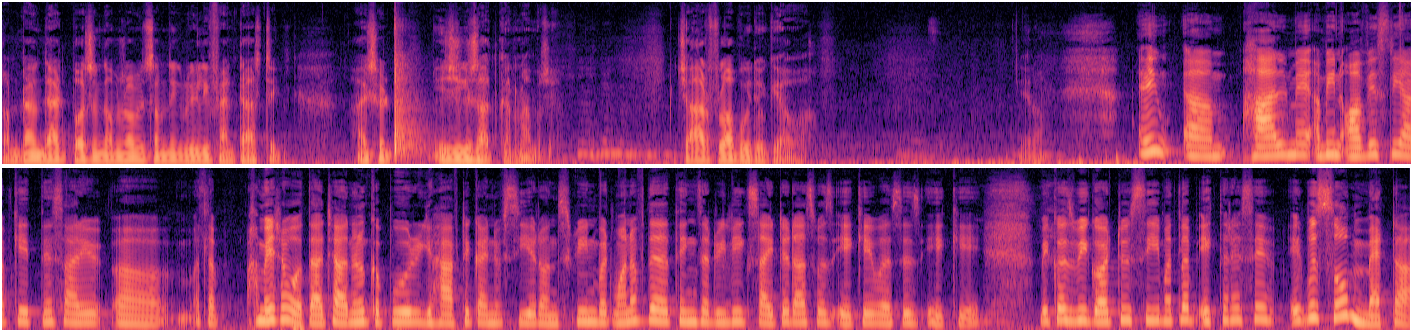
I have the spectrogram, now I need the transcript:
sometimes that person comes with something really fantastic I should इसी के साथ करना मुझे चार फ्लॉप हुई तो क्या हुआ you know? आई थिंक um, हाल में आई मीन ऑब्वियसली आपके इतने सारे uh, मतलब हमेशा होता है अनिल कपूर यू हैव टू काइंड ऑफ सी इट ऑन स्क्रीन बट वन ऑफ द थिंग्स दैट रियली एक्साइटेड अस वाज एके वर्सेस एके बिकॉज वी गॉट टू सी मतलब एक तरह से इट वाज सो मेटा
